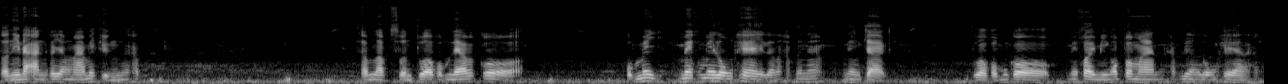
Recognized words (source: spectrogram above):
ตอนนี้น้าอันก็ยังมาไม่ถึงนะครับสำหรับส่วนตัวผมแล้วก็ ผมไม่ไม่ไม่ลงแพอยู่แล้วนะครับนะนะเนื่องจากตัวผมก็ไม่ค่อยมีงบประมาณครับ เรื่องลงแพนะครับ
